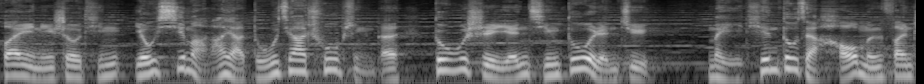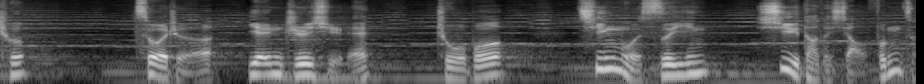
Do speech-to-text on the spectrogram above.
欢迎您收听由喜马拉雅独家出品的都市言情多人剧《每天都在豪门翻车》，作者：胭脂雪，主播：清墨思音，絮叨的小疯子。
